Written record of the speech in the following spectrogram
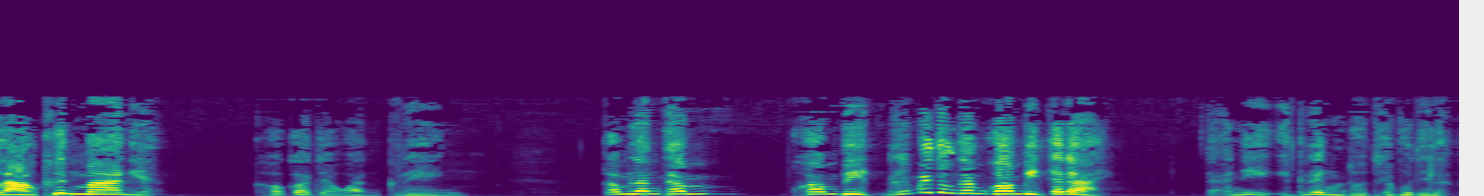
กล่าวขึ้นมาเนี่ยเขาก็จะหวั่นเกรงกำลังทำความผิดหรือไม่ต้องทำความผิดก็ได้ แต่อันนี้อีกเรื่องดูจะพูดทีหลัง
